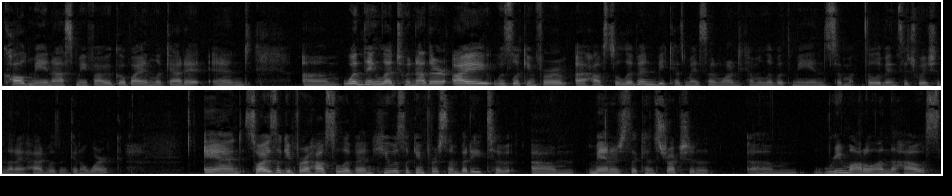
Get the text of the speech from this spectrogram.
called me and asked me if I would go by and look at it. And um, one thing led to another. I was looking for a, a house to live in because my son wanted to come and live with me, and so my, the living situation that I had wasn't going to work. And so I was looking for a house to live in. He was looking for somebody to um, manage the construction um, remodel on the house.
